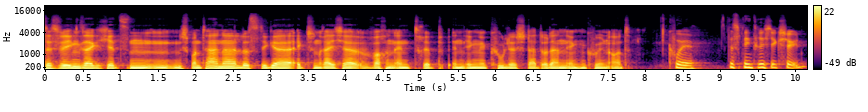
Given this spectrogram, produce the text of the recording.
deswegen sage ich jetzt ein, ein, spontaner, lustiger, actionreicher Wochenendtrip in irgendeine coole Stadt oder an irgendeinen coolen Ort. Cool. Das klingt richtig schön.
